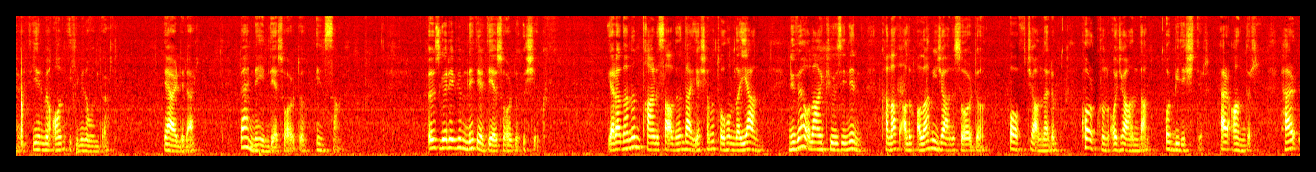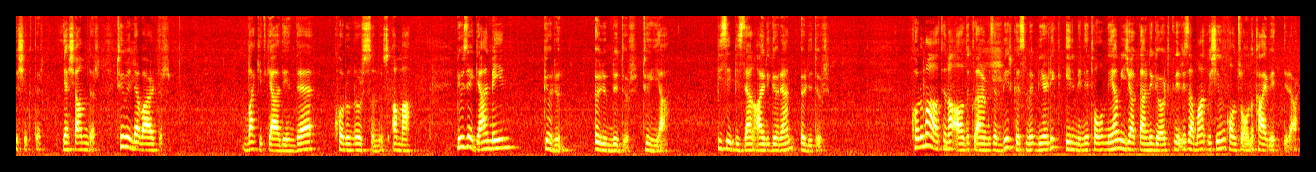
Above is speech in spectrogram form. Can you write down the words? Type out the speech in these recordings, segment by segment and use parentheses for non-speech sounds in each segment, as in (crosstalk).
Evet, 2010-2014. Değerliler, ben neyim diye sordu insan. Öz görevim nedir diye sordu ışık. Yaradanın tanrısallığında yaşamı tohumlayan, nüve olan küzinin kanat alıp alamayacağını sordu. Of canlarım, korkun ocağından, o biliştir, her andır, her ışıktır, yaşamdır, tümünde vardır. Vakit geldiğinde korunursunuz ama göze gelmeyin, görün, ölümlüdür dünya. Bizi bizden ayrı gören ölüdür. Koruma altına aldıklarımızın bir kısmı birlik ilmini tohumlayamayacaklarını gördükleri zaman ışığın kontrolünü kaybettiler.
